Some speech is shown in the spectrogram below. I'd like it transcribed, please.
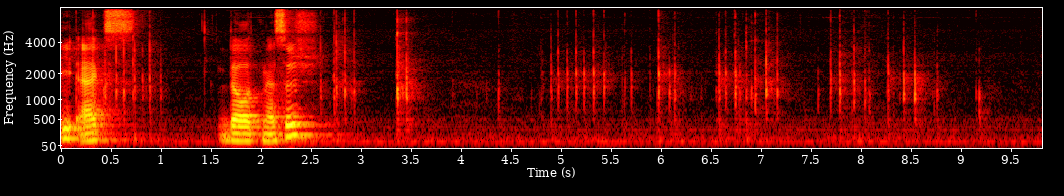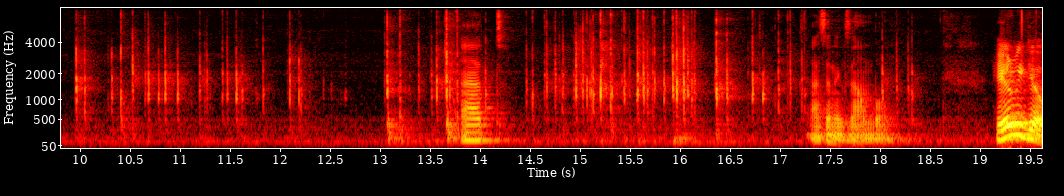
ex dot message at as an example. Here we go.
